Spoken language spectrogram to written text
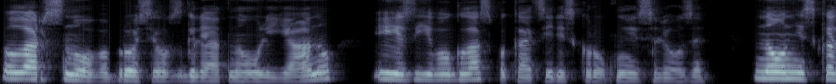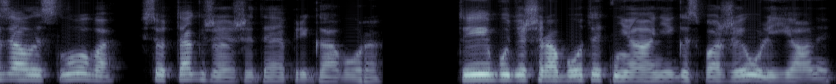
Лар снова бросил взгляд на Ульяну, и из его глаз покатились крупные слезы. Но он не сказал и слова, все так же ожидая приговора. «Ты будешь работать няней госпожи Ульяны.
